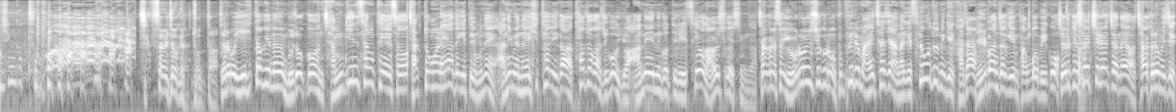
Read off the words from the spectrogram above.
병신 같은. 직설적이라 좋다. 자, 여러분 이 히터기는 무조건 잠긴 상태에서 작동을 해야 되기 때문에 아니면 은 히터기가 터져 가지고 이 안에 있는 것들이 새어 나올 수가 있습니다. 자 그래서 이런 식으로 부피를 많이 차지 안 하게 세워두는 게 가장 일반적인 방법이고 자, 이렇게 설치를 했잖아요. 자 그럼 이제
